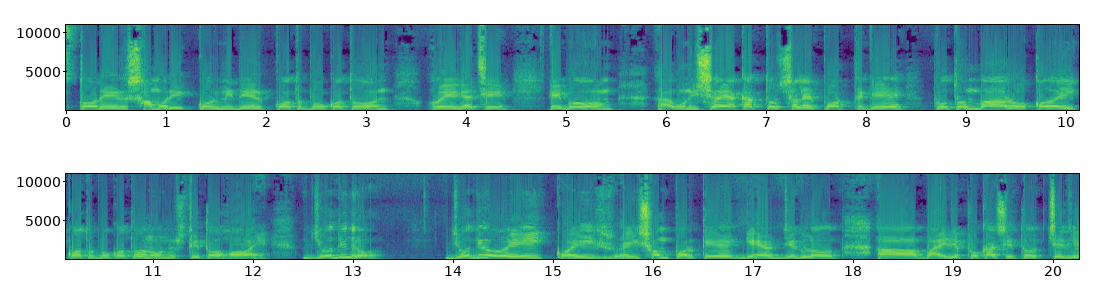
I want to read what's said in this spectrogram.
স্তরের সামরিক কর্মীদের কথোপকথন হয়ে গেছে এবং উনিশশো একাত্তর সালের পর থেকে প্রথমবার এই কথোপকথন অনুষ্ঠিত হয়। যদিও যদিও এই এই সম্পর্কে যেগুলো বাইরে প্রকাশিত হচ্ছে, যে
